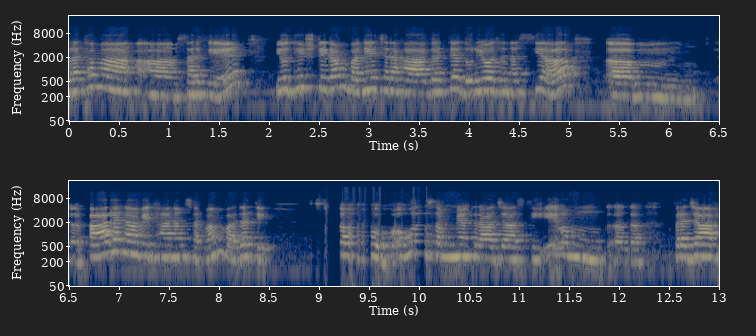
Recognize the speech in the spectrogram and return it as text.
प्रथम सर्गे युधिष्ठिरं वनेचरः आगत्य दुर्योधनस्य पालनाविधानं सर्वं वदति। बहु सम्यक् राजा अस्ति, एवं प्रजाः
